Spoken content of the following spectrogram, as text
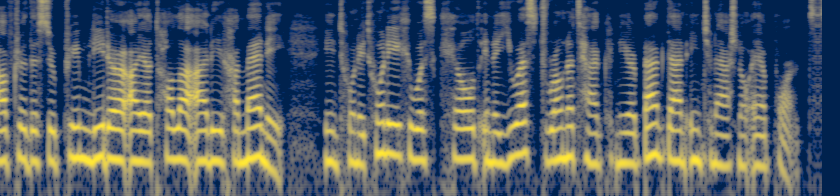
after the supreme leader Ayatollah Ali Khamenei. In 2020, he was killed in a U.S. drone attack near Baghdad International Airport.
